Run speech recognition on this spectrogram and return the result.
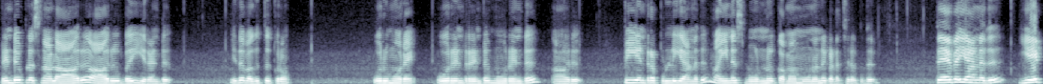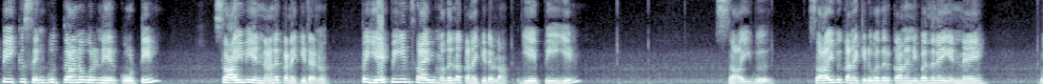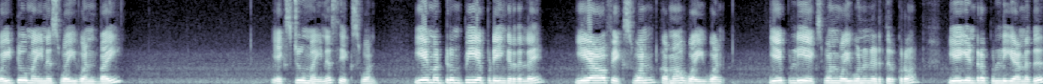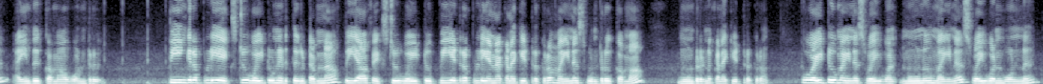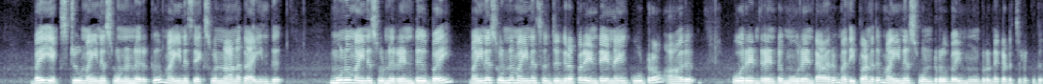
ரெண்டு ப்ளஸ் நாலு ஆறு ஆறு பை இரண்டு. இதை வகுத்துக்கிறோம். ஒரு முறை. ஓ ரெண்டு ரெண்டு மூ ரெண்டு ஆறு. பி என்ற புள்ளியானது மைனஸ் மூணு கமா மூணுன்னு கிடச்சிருக்குது. தேவையானது ஏபிக்கு செங்குத்தான ஒரு நேர்கோட்டின் சாய்வு என்னான்னு கணக்கிடணும். இப்போ ஏபியின் சாய்வு முதல்ல கணக்கிடலாம். ஏபியின் சாய்வு. சாய்வு கணக்கிடுவதற்கான நிபந்தனை என்ன? Y two minus Y one by X two minus X one A மற்றும் பி அப்படிங்கிறதுல A of X one comma Y one A புள்ளி எக்ஸ் ஒன் ஒய் ஒன்னு எடுத்திருக்கிறோம். ஏ என்ற புள்ளியானது ஐந்து கமா ஒன்று. பிங்கிற புள்ளி எக்ஸ் டூ ஒய் டூன்னு எடுத்துக்கிட்டோம்னா B of X two Y two B என்ற புள்ளி என்ன கணக்கிட்டுருக்குறோம்? மைனஸ் ஒன்று கமா மூன்றுன்னு கணக்கிட்டுருக்குறோம். இப்போ Y two minus Y one மூணு மைனஸ் ஒய் ஒன் ஒன்று பை எக்ஸ் டூ மைனஸ் ஒன்றுன்னு இருக்குது மைனஸ் எக்ஸ் ஒன் ஆனது ஐந்து. மூணு மைனஸ் ஒன்று ரெண்டு பை மைனஸ் ஒன்று மைனஸ் அஞ்சுங்கிறப்ப ரெண்டு எண்ணையும் கூட்டுறோம் ஆறு. ஒரு ரெண்டு ரெண்டு மூணு ரெண்டு ஆறு மதிப்பானது மைனஸ் ஒன்று பை மூன்றுன்னு கிடச்சிருக்குது.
